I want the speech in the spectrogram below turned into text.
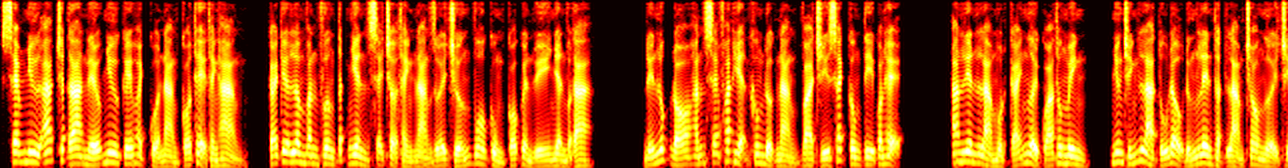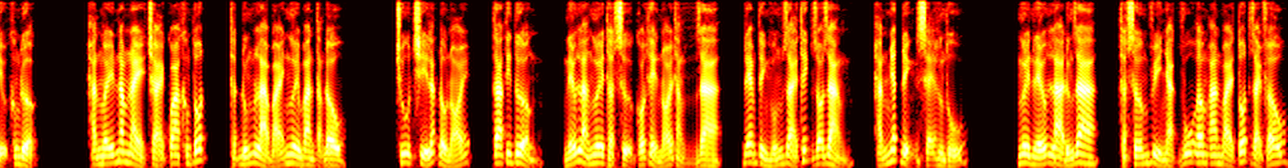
Xem như ác chất ta nếu như kế hoạch của nàng có thể thành hàng, cái kia lâm văn phương tất nhiên sẽ trở thành nàng dưới trướng vô cùng có quyền uy nhân vật ta đến lúc đó hắn sẽ phát hiện không được nàng và trí sách công ty quan hệ. An liên là một cái người quá thông minh, nhưng chính là tú đậu đứng lên thật làm cho người chịu không được. Hắn mấy năm này trải qua không tốt, thật đúng là bái ngươi ban tặng đâu. Chu chỉ lắc đầu nói, ta tin tưởng, nếu là ngươi thật sự có thể nói thẳng ra, đem tình huống giải thích rõ ràng, hắn nhất định sẽ hứng thú. Ngươi nếu là đứng ra, thật sớm vì nhạc vũ âm an bài tốt giải phẫu,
